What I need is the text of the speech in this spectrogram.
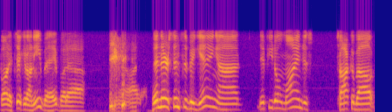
bought a ticket on eBay, but uh, you know, I've been there since the beginning. Uh, if you don't mind, just talk about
